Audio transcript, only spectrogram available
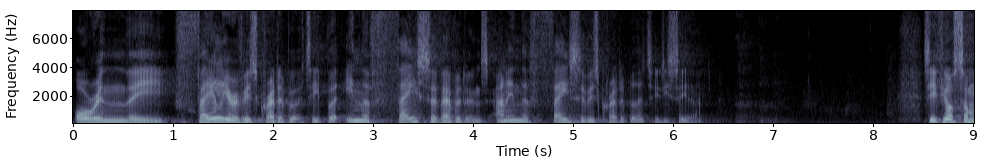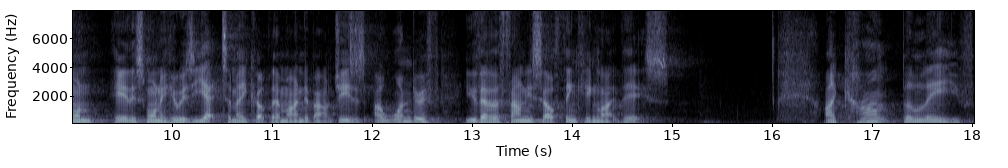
or in the failure of his credibility, but in the face of evidence and in the face of his credibility. Do you see that? See, if you're someone here this morning who is yet to make up their mind about Jesus, I wonder if you've ever found yourself thinking like this. I can't believe,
